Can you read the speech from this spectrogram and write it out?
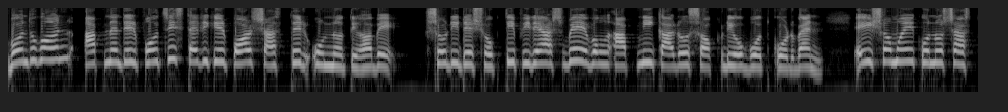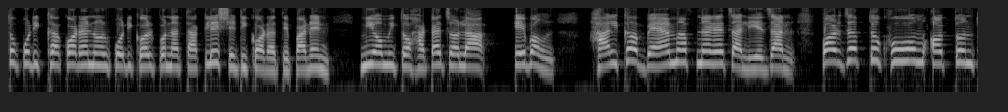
বন্ধুগণ, আপনাদের পঁচিশ তারিখের পর স্বাস্থ্যের উন্নতি হবে। শরীরে শক্তি ফিরে আসবে এবং আপনি কারও সক্রিয় বোধ করবেন। এই সময়ে কোনো স্বাস্থ্য পরীক্ষা করানোর পরিকল্পনা থাকলে সেটি করাতে পারেন। নিয়মিত হাঁটা চলা এবং হালকা ব্যায়াম আপনারা চালিয়ে যান। পর্যাপ্ত ঘুম অত্যন্ত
